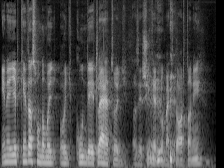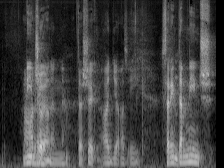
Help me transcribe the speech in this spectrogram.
Én egyébként azt mondom, hogy, hogy Kundét lehet, hogy azért sikerül megtartani. Nincs olyan... Lenne. Tessék? Adja az ég. Szerintem nincs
